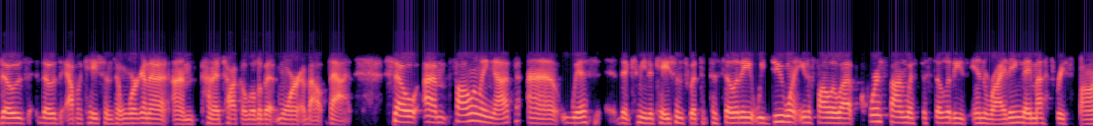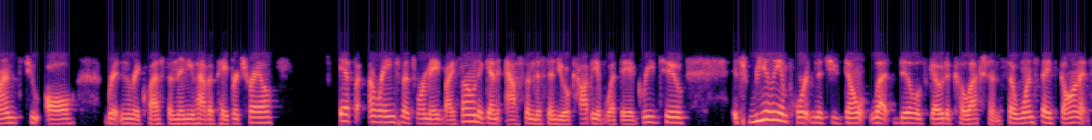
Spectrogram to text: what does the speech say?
those those applications, and we're going to um, kind of talk a little bit more about that. So, um, following up uh, with the communications with the facility, we do want you to follow up, correspond with facilities in writing. They must respond to all written requests, and then you have a paper trail. If arrangements were made by phone, again, ask them to send you a copy of what they agreed to. It's really important that you don't let bills go to collection. So once they've gone, it's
